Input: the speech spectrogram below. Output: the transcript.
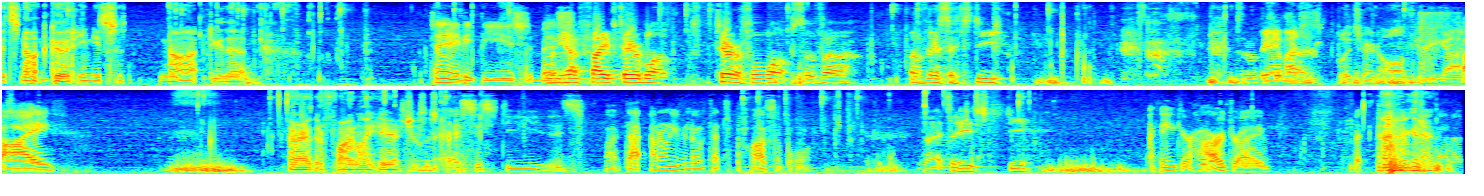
It's not good. He needs to not do that. 1080p is the best. When you have five terablock, teraflops of uh, of SSD. I don't think Damn, I just butchered all three guys. Five Alright, they're finally here. Jesus Christ. SSD is fi- that. I don't even know if that's possible. Nah, it's an HD. I think your hard drive, but I'm gonna,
